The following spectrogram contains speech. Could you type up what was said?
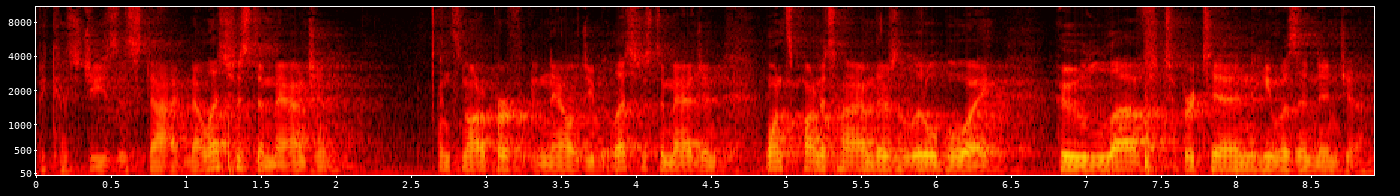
because Jesus died. Now let's just imagine, it's not a perfect analogy, but let's just imagine once upon a time there's a little boy who loved to pretend he was a ninja.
